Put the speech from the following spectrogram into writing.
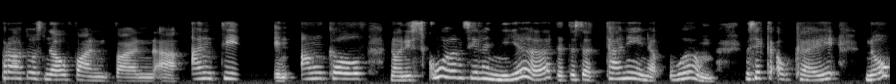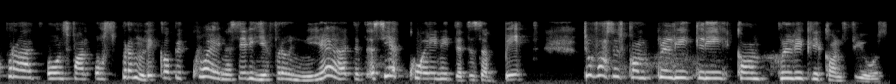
praat ons nou van van uh, antie en onkels. Nou in die skool dan sê hulle nee, dit is 'n tannie en 'n oom. Dan sê ek, "Oké, okay, nou praat ons van ons spring lekker op die koei." Dan sê die juffrou, "Nee, dit is nie 'n koei nie, dit is 'n bed." Toe was ons completely completely confused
